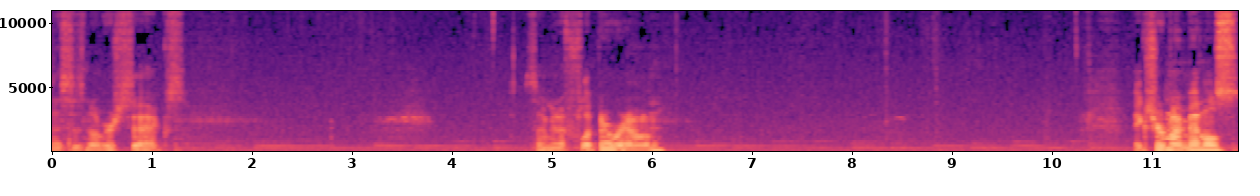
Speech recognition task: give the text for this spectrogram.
And this is number six. So I'm going to flip it around. Make sure my middle's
